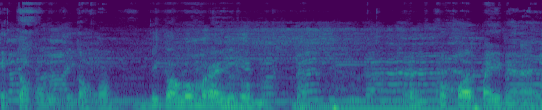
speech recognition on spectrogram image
ติ๊กต็อกของติ๊กต็อกผมติ๊กตอกลงมาได้ยูทูบมันค่อยๆไปไม่ได้ห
